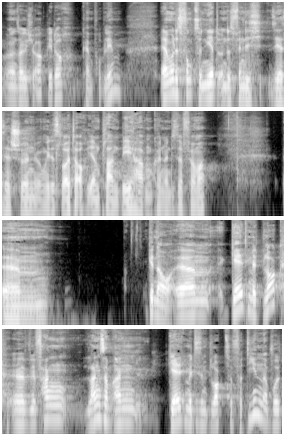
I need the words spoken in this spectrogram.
Und dann sage ich, oh, geh doch, kein Problem. Ähm, und es funktioniert und das finde ich sehr, sehr schön, irgendwie, dass Leute auch ihren Plan B haben können in dieser Firma. Ähm, genau, ähm, Geld mit Blog. Äh, wir fangen langsam an, Geld mit diesem Blog zu verdienen, obwohl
